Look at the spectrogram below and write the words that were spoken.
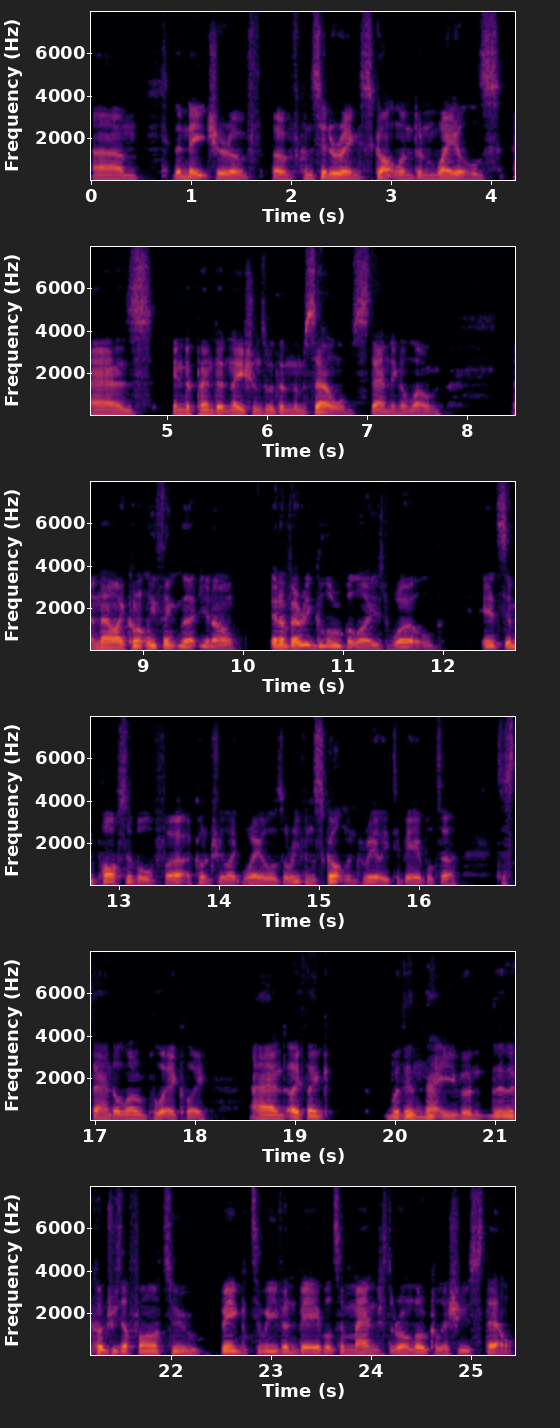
um, the nature of, of considering Scotland and Wales as independent nations within themselves, standing alone. And now I currently think that, you know, in a very globalized world, it's impossible for a country like Wales or even Scotland really to be able to to stand alone politically. And I think within that even the, the countries are far too big to even be able to manage their own local issues still.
